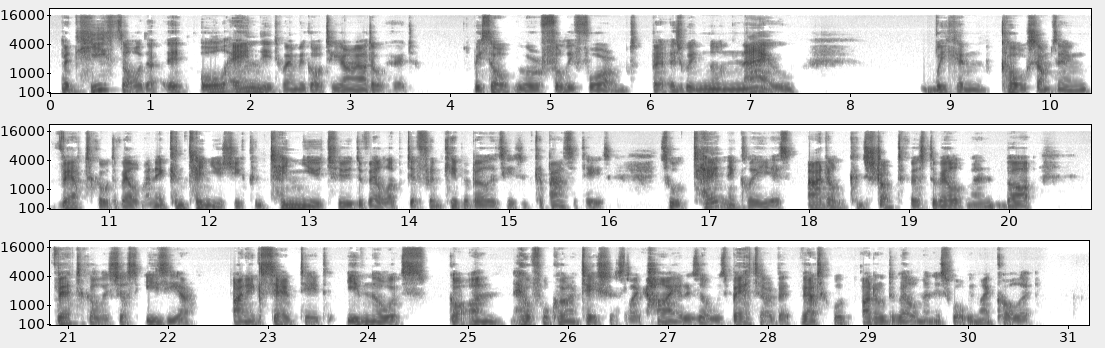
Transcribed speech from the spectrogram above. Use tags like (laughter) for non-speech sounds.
But he thought that it all ended when we got to young adulthood we thought we were fully formed. But as we know now, we can call something vertical development. It continues. You continue to develop different capabilities and capacities. So technically, it's adult constructivist development, but vertical is just easier and accepted, even though it's got unhelpful connotations like higher is always better, but vertical adult development is what we might call it.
